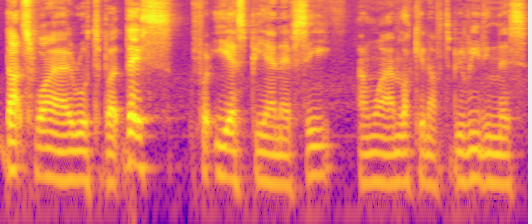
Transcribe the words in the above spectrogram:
That's why I wrote about this for ESPN FC and why I'm lucky enough to be reading this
